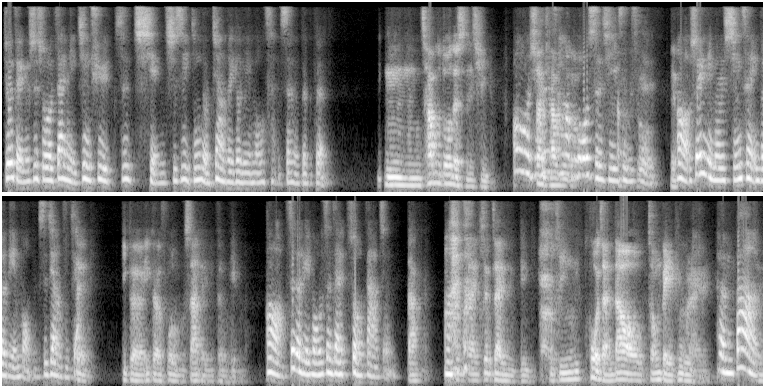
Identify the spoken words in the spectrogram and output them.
就等于是说，在你进去之前，其实已经有这样的一个联盟产生了，对不对？嗯，差不多的时期。哦，其实差不多时期是不是？哦，所以你们形成一个联盟是这样子讲？对，一个一个福尔摩沙的一个联盟。哦，这个联盟正在壮大中，当然，现在正在努力，已经扩展到中北部来了，很棒。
